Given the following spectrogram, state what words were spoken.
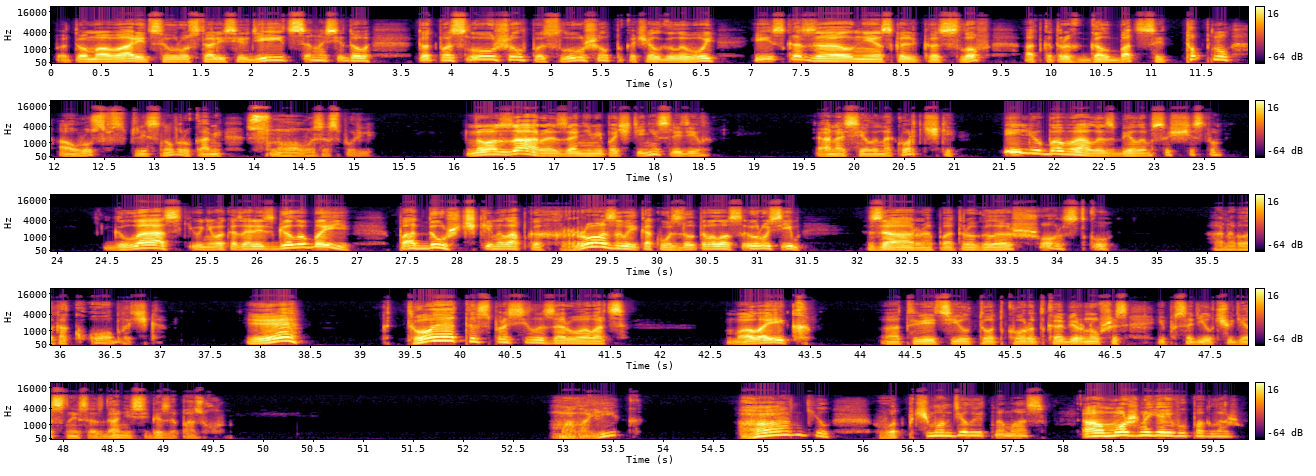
Потом аварец и Уру стали сердиться на Седова. Тот послушал, послушал, покачал головой и сказал несколько слов — от которых Голбаций топнул, а Урус всплеснул руками. Снова заспорили. Но Зара за ними почти не следила. Она села на корточки и любовалась белым существом. Глазки у него оказались голубые, подушечки на лапках розовые, как у золотоволосой Урусим. Зара потрогала шорстку. Она была как облачко. — Э, кто это? — спросила Заруаварц. — Малаик, — ответил тот, коротко обернувшись, и посадил чудесное создание себе за пазуху. — Малаик? Ангел? Вот почему он делает намаз. А можно я его поглажу?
